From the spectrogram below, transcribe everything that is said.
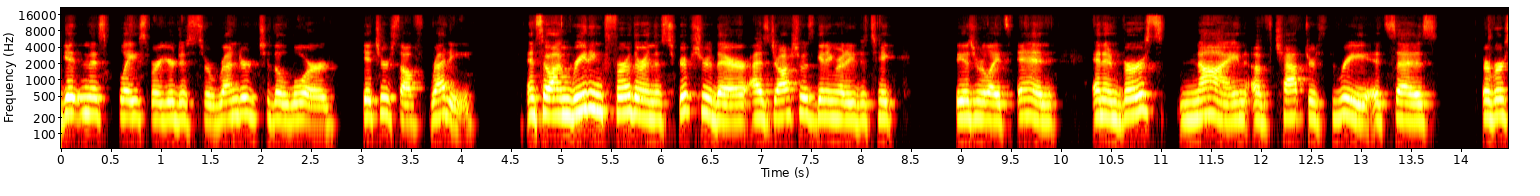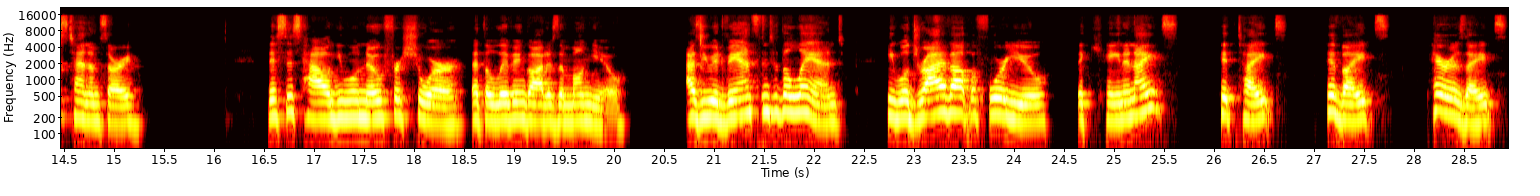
get in this place where you're just surrendered to the Lord, get yourself ready. And so I'm reading further in the scripture there as Joshua is getting ready to take the Israelites in. And in verse nine of chapter three, it says, or verse 10, I'm sorry. This is how you will know for sure that the living God is among you. As you advance into the land, he will drive out before you the Canaanites, Hittites, Hivites, Perizzites,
